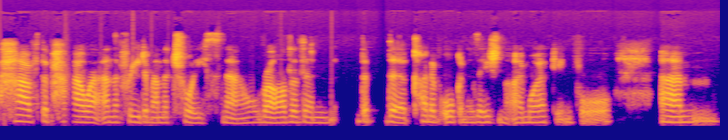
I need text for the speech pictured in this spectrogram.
have the power and the freedom and the choice now rather than the the kind of organization that I'm working for. Um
